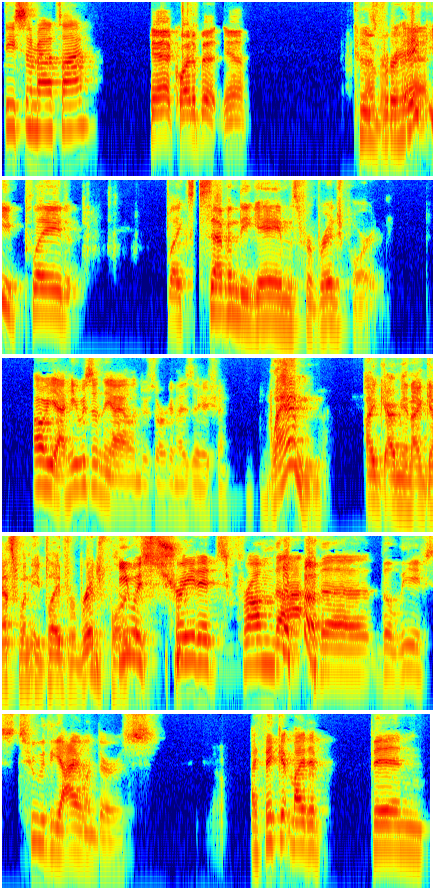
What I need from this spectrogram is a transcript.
Decent amount of time. Yeah, quite a bit. Yeah. Because Verhaeghe played like 70 games for Bridgeport. Oh yeah, he was in the Islanders organization. When? I, I mean, I guess when he played for Bridgeport, he was traded from the the the Leafs to the Islanders. I think it might have been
